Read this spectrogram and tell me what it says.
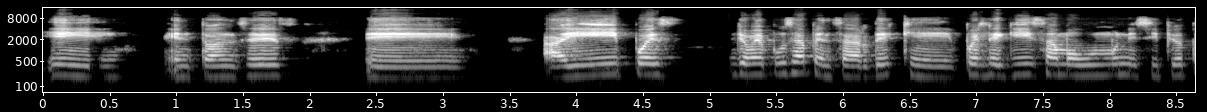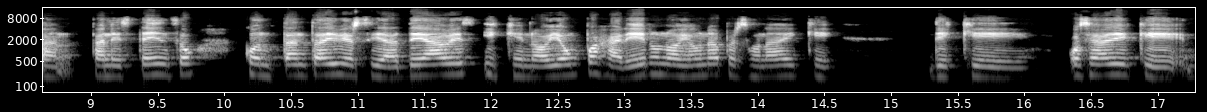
Y entonces, eh, ahí pues yo me puse a pensar de que pues Leguízamo, un municipio tan, tan extenso, con tanta diversidad de aves y que no había un pajarero, no había una persona de que, de que, o sea, de que,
